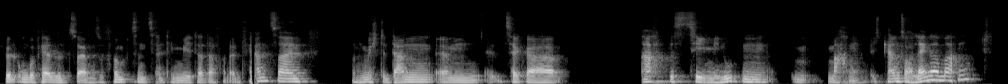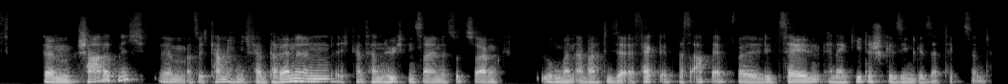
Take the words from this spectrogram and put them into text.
Ich will ungefähr sozusagen so 15 Zentimeter davon entfernt sein und möchte dann ähm, circa acht bis zehn Minuten machen. Ich kann es auch länger machen. Ähm, schadet nicht. Ähm, also ich kann mich nicht verbrennen. Ich kann dann höchstens sein, dass sozusagen irgendwann einfach dieser Effekt etwas abebbt, weil die Zellen energetisch gesehen gesättigt sind.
